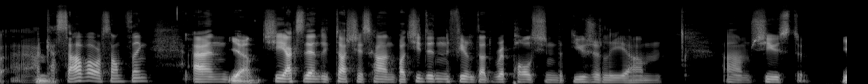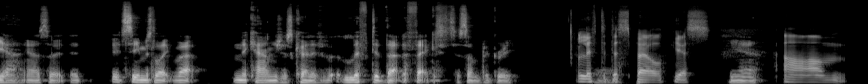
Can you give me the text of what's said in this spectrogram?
a Hmm. cassava or something, and Yeah, she accidentally touched his hand, but she didn't feel that repulsion that usually um, um, she used to. yeah, yeah. So it it, seems like that Nikanj just kind of lifted that effect to some degree. Lifted Yeah. the spell, yes. Yeah, Um,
